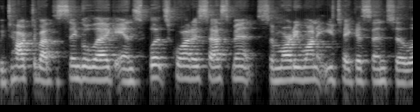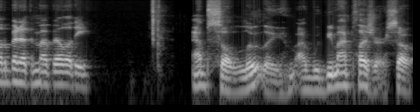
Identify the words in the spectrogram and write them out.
We talked about the single leg and split squat assessment. So, Marty, why don't you take us into a little bit of the mobility? Absolutely. It would be my pleasure. So,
